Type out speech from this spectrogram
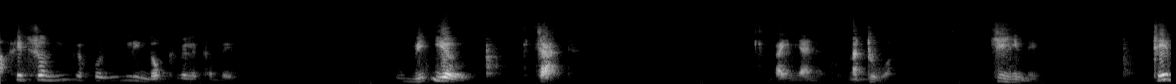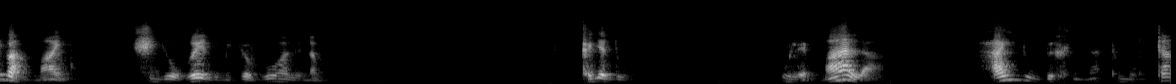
החיצונים יכולים לינוק ולקבל. הוא מאיר קצת בעניין הזה. מדוע? כי הנה, טבע המים שיורד מגבוה לנמוך, כידוע, ולמעלה היינו בחינת מותר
